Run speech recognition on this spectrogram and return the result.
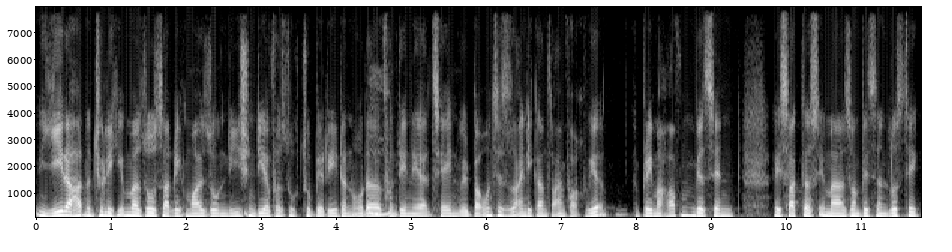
jeder hat natürlich immer so, sage ich mal, so Nischen, die er versucht zu bereden oder von denen er erzählen will. Bei uns ist es eigentlich ganz einfach. Wir, Bremerhaven, wir sind, ich sage das immer so ein bisschen lustig,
